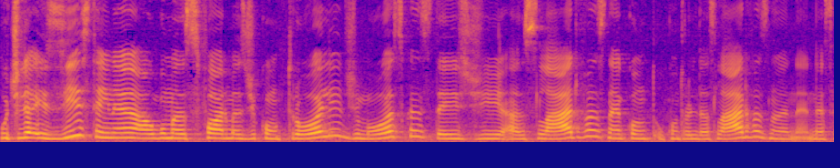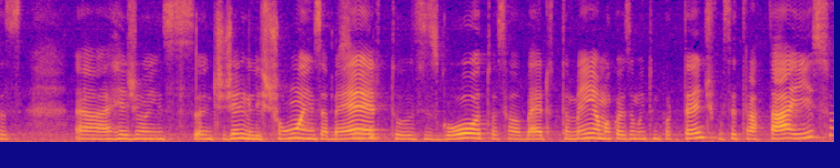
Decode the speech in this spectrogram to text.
utilizar, existem né, algumas formas de controle de moscas, desde as larvas, né, o controle das larvas né, nessas ah, regiões antigênicas, lixões abertos, Sim. esgoto, céu aberto também é uma coisa muito importante, você tratar isso.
